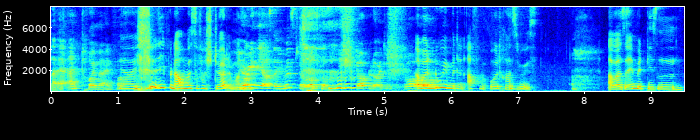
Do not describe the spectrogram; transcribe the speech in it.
äh, Albträume einfach. Ja, ich, ich bin auch ein bisschen verstört immer noch. Harry, wie aus der Hüllstür rauskommt. Stopp, Leute, stopp. Aber Louis mit den Affen ultra süß. Aber Zayn mit diesen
